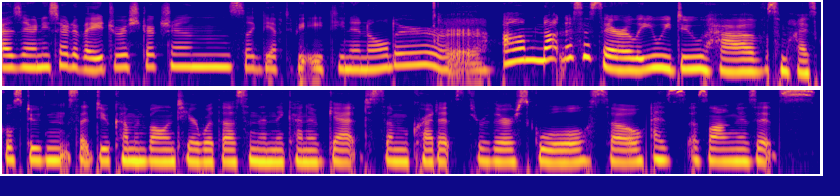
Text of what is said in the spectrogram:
Is there any sort of age restrictions? Like do you have to be 18 and older or? Um not necessarily. We do have some high school students that do come and volunteer with us and then they kind of get some credits through their school. So as as long as it's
